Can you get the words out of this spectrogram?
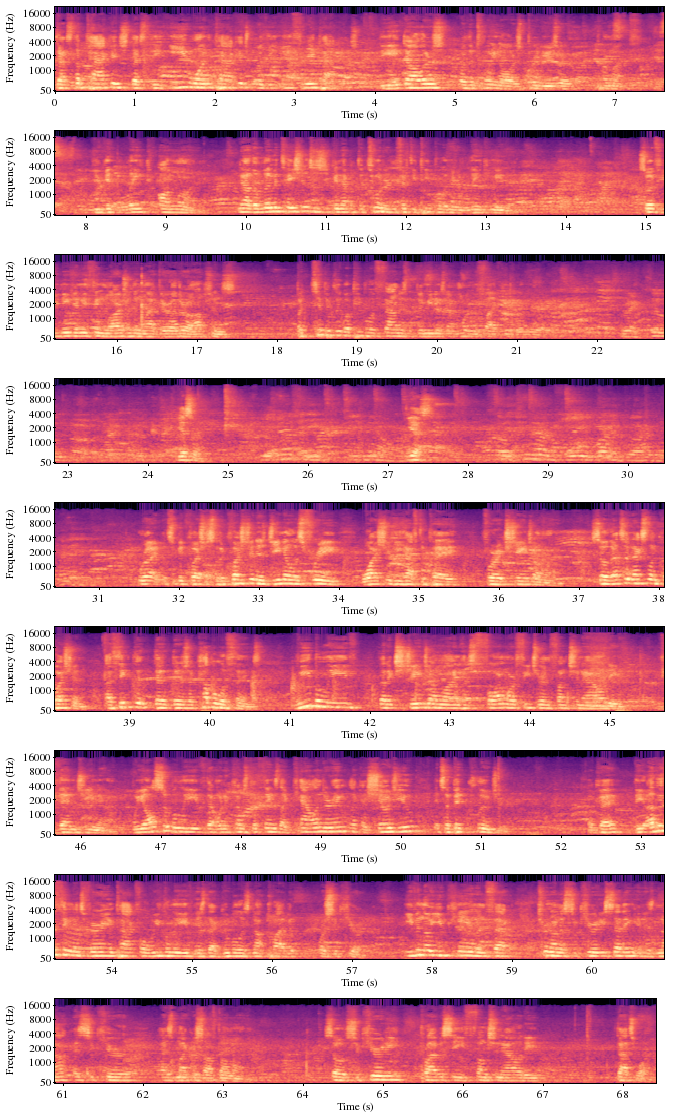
that's the package. That's the E1 package or the E3 package. the $8 or the $20 per user per month. You get Lync online. Now the limitations is you can have up to 250 people in your Lync meeting. So if you need anything larger than that, there are other options. But typically what people have found is that their meetings aren't more than five people in there. Right. So Yes, sir. you mentioned email. Yes. So Gmail is free. Why do I have to pay for it? Right, that's a good question. So the question is Gmail is free, why should he have to pay for Exchange Online? So that's an excellent question. I think that, that there's a couple of things. We believe that Exchange Online has far more feature and functionality than Gmail. We also believe that when it comes to things like calendaring, like I showed you, it's a bit kludgy. Okay? The other thing that's very impactful, we believe, is that Google is not private or secure. Even though you can, in fact, turn on a security setting, it is not as secure as Microsoft Online. So security, privacy, functionality, that's why.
